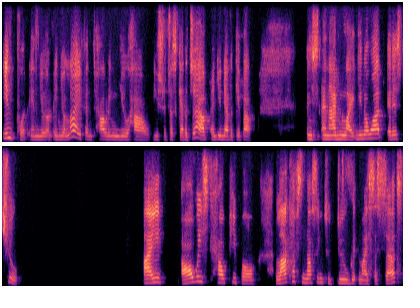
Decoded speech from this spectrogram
input in your in your life and telling you how you should just get a job and you never give up. And, and i'm like you know what? It is true I always tell people luck has nothing to do with my success.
